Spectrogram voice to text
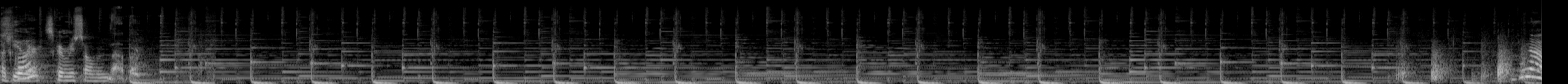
Patjetër, shkojmë shohim atë. Puna,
